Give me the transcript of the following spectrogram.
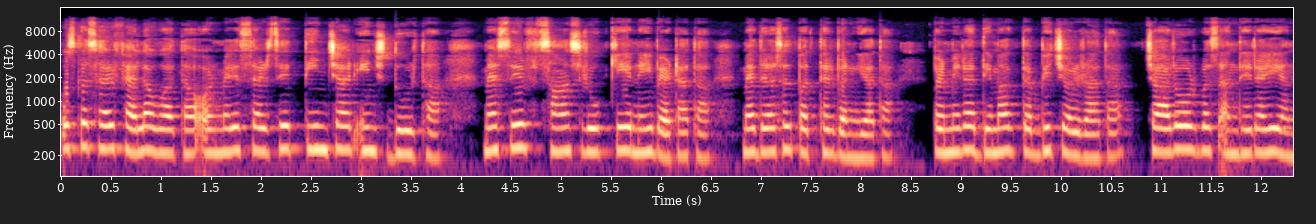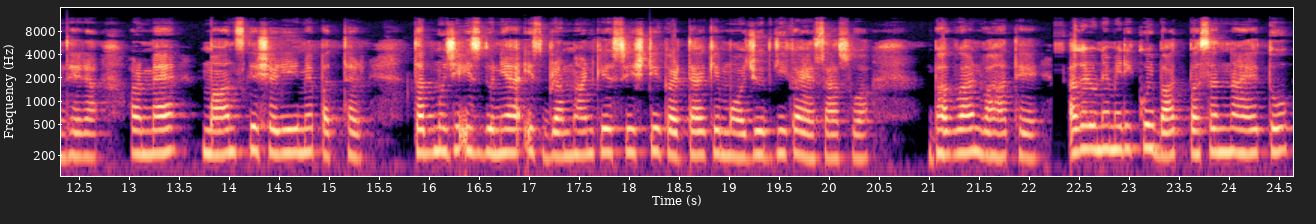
उसका सर फैला हुआ था और मेरे सर से तीन चार इंच दूर था। मैं सिर्फ़ सांस रोक के नहीं बैठा था। मैं दरअसल पत्थर बन गया था। पर मेरा दिमाग तब भी चल रहा था। चारों ओर बस अंधेरा ही अंधेरा, और मैं मांस के शरीर में पत्थर। तब मुझे इस दुनिया, इस ब्रह्मांड के सृष्टिकर्ता के मौजूदगी का एहसास हुआ। भगवान वहाँ थे। अगर उन्हें मेरी कोई बात पसंद ना आए तो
